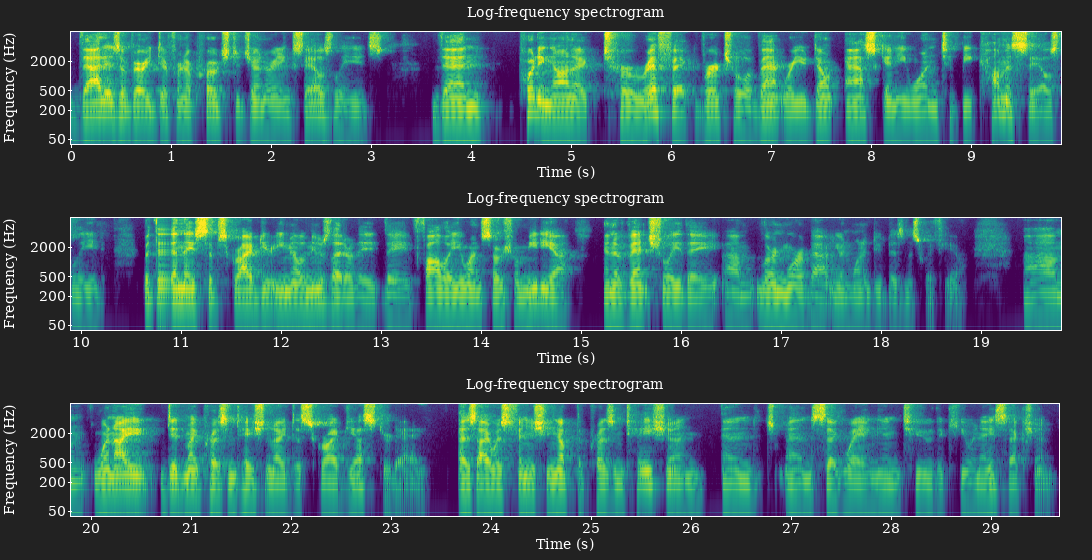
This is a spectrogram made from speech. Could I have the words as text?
that is a very different approach to generating sales leads than putting on a terrific virtual event where you don't ask anyone to become a sales lead but then they subscribe to your email newsletter. They they follow you on social media and eventually they um, learn more about you and want to do business with you. Um, when i did my presentation i described yesterday as i was finishing up the presentation and and segueing into the q&a section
